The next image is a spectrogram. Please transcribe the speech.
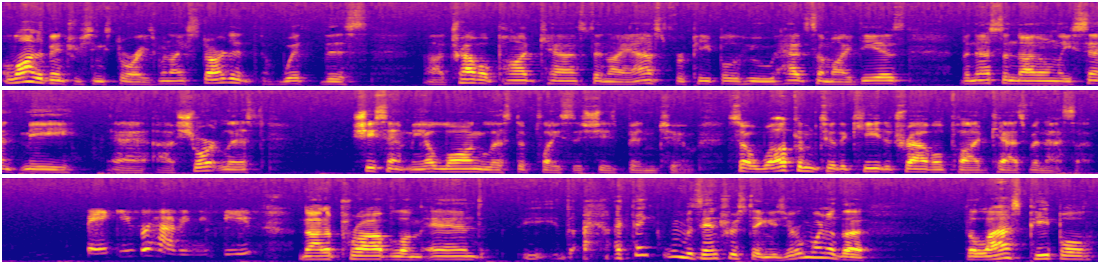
a lot of interesting stories. When I started with this uh, travel podcast, and I asked for people who had some ideas. Vanessa not only sent me a, a short list, she sent me a long list of places she's been to. So, welcome to the Key to Travel podcast, Vanessa. Thank you for having me, Steve. Not a problem. And I think what was interesting is you're one of the the last people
